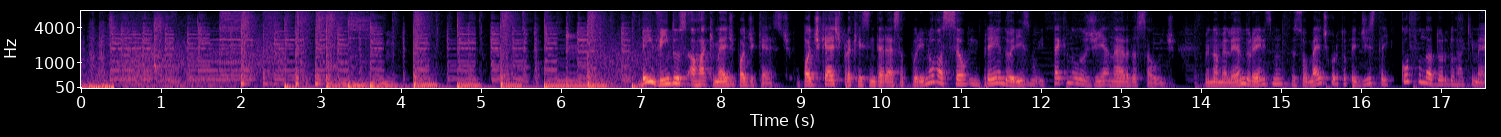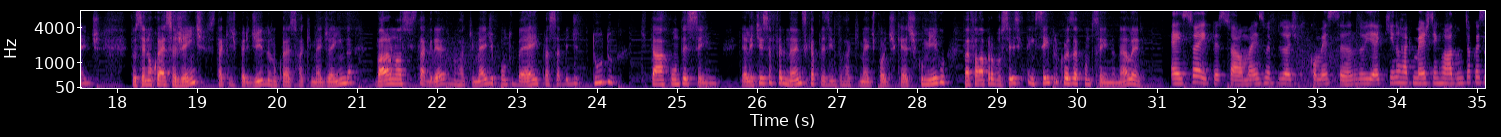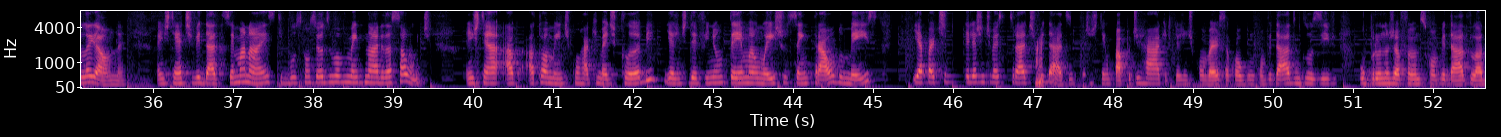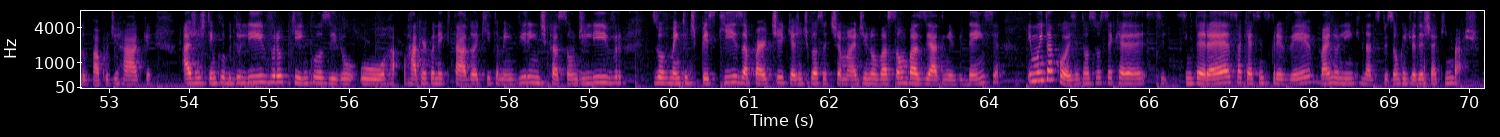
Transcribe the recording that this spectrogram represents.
Bem-vindos ao HackMed Podcast, o podcast para quem se interessa por inovação, empreendedorismo e tecnologia na área da saúde. Meu nome é Leandro Enisman, eu sou médico ortopedista e cofundador do HackMed. Se você não conhece a gente, está aqui de perdido, não conhece o HackMed ainda, vá lá no nosso Instagram, no hackmed.br, para saber de tudo que está acontecendo. E a Letícia Fernandes, que apresenta o HackMed Podcast comigo, vai falar para vocês que tem sempre coisa acontecendo, né, Lê? É isso aí, pessoal. Mais um episódio aqui começando. E aqui no HackMed tem rolado muita coisa legal, né? A gente tem atividades semanais que buscam seu desenvolvimento na área da saúde. A gente tem a, a, atualmente com o HackMed Club e a gente define um tema, um eixo central do mês e a partir dele a gente vai estruturar atividades. Então, a gente tem o Papo de Hacker, que a gente conversa com algum convidado, inclusive o Bruno já foi um dos convidados lá do Papo de Hacker. A gente tem Clube do Livro, que inclusive o, o Hacker Conectado aqui também vira indicação de livro, desenvolvimento de pesquisa a partir, que a gente gosta de chamar de inovação baseada em evidência, e muita coisa. Então, se você quer se, se interessa, quer se inscrever, vai no link na descrição que a gente vai deixar aqui embaixo.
